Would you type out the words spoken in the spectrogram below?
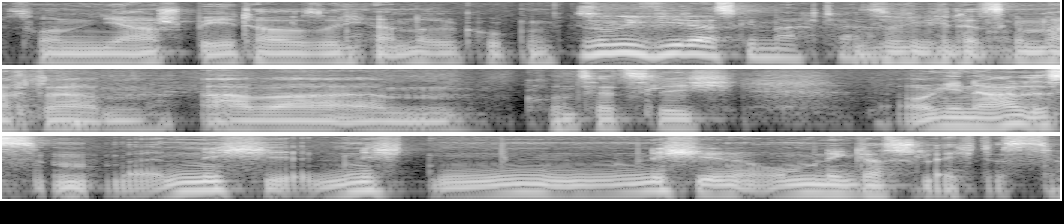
so ein Jahr später oder so die andere gucken, so wie wir das gemacht haben. so wie wir das gemacht haben. Aber ähm, grundsätzlich, Original ist nicht, nicht, nicht unbedingt das Schlechteste.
